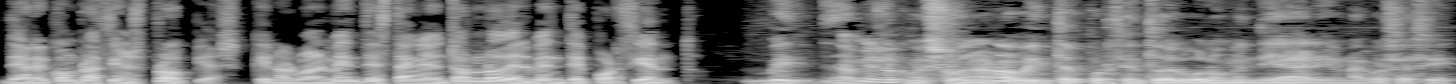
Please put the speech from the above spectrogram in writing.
de recompraciones propias, que normalmente está en el entorno del 20%. A mí es lo que me suena, ¿no? 20% del volumen diario, una cosa así.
